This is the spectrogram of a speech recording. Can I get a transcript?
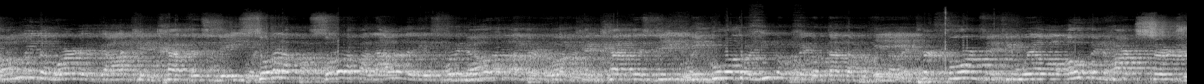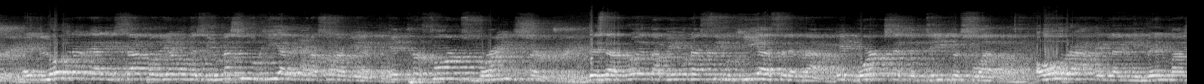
Only the Word of God can cut this deeply. Solo la, solo la palabra de Dios puede No cortar tan other book can profundamente. cut this deeply. Ningún otro libro puede cortar tan It, it performs, if you will, open heart surgery. Eh, logra realizar, podríamos decir, una cirugía de corazón abierto. It performs brain surgery. Desarrolla también una cirugía cerebral. It works at the deepest level. Obra en el nivel más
